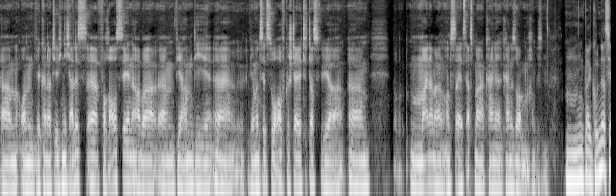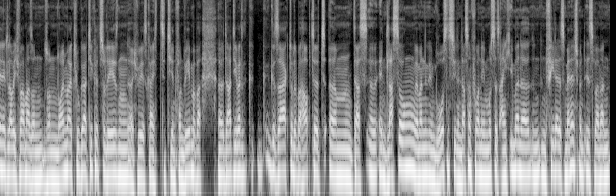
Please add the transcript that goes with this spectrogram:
Ähm, und wir können natürlich nicht alles äh, voraussehen, aber ähm, wir haben die, äh, wir haben uns jetzt so aufgestellt, dass wir ähm, meiner Meinung nach uns da jetzt erstmal keine, keine Sorgen machen müssen. Mhm, bei Gründerszene, glaube ich, war mal so ein, so ein neunmal kluger Artikel zu lesen. Ich will jetzt gar nicht zitieren von wem, aber äh, da hat jemand gesagt oder behauptet, ähm, dass äh, Entlassungen, wenn man im großen Stil Entlassungen vornehmen muss, das eigentlich immer eine, ein Fehler des Management ist, weil man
